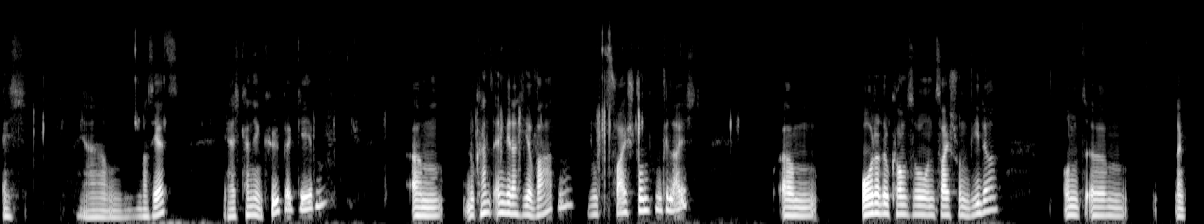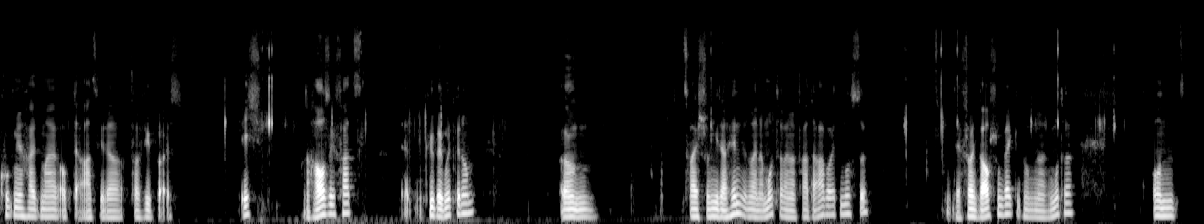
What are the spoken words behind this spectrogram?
Ich, ja, was jetzt? Ja, ich kann dir ein Kühlpack geben. Ähm, du kannst entweder hier warten, so zwei Stunden vielleicht, ähm, oder du kommst so in zwei Stunden wieder und ähm, dann gucken wir halt mal, ob der Arzt wieder verfügbar ist. Ich nach Hause gefatzt, ein Kühlpack mitgenommen, ähm, zwei Stunden wieder hin mit meiner Mutter, weil mein Vater arbeiten musste. Der Freund war auch schon weg, nur mit meiner Mutter. Und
